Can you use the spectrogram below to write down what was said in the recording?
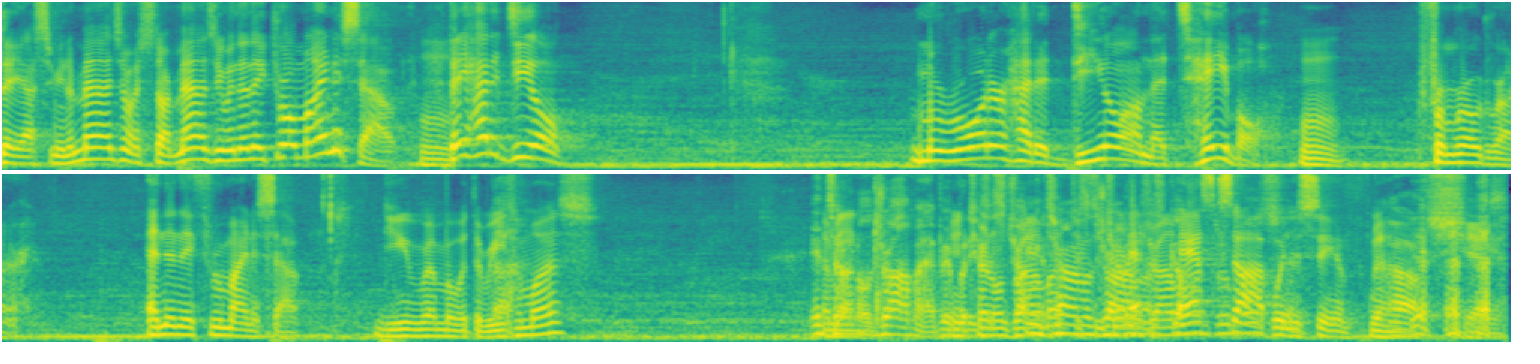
They asked me to manage them. I start managing, and then they throw Minus out. Hmm. They had a deal. Marauder had a deal on the table Hmm. from Roadrunner, and then they threw Minus out. Do you remember what the reason was? internal drama. Everybody internal just drama. fucking- Internal just drama. internal Ask, going ask through when you bullshit. see him. Oh, shit.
